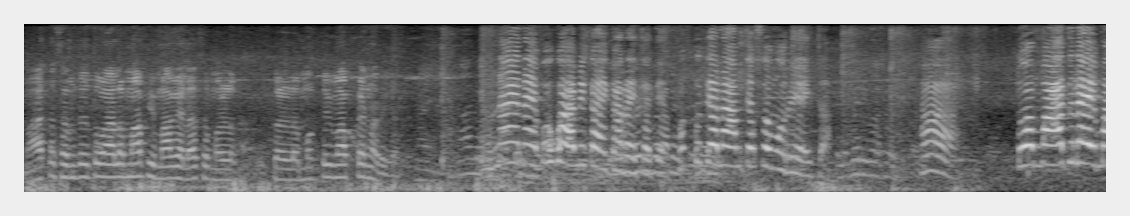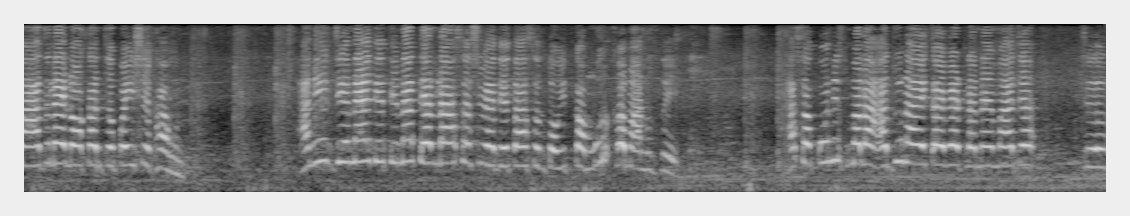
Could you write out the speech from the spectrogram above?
मग आता समजा तो आला माफी मागायला असं म्हणलं कळलं मग तुम्ही माफ करणार आहे का? नाही नाही बघू आम्ही काय करायचं त्या. फक्त त्यानं आमच्यासमोर यायचा. हा. तो माजलाय माजलाय लोकांचं पैसे खाऊन. आणि जे नाही देते ना त्यांना असा शिव्या देत असेल तो इतका मूर्ख माणूस आहे. असा कोणीच मला अजून ऐकाय भेटलं नाही. माझ्या च-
